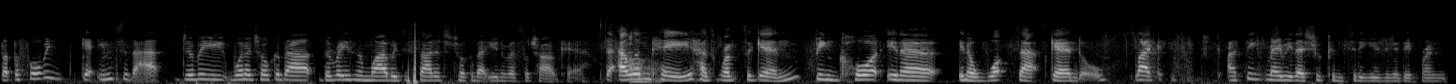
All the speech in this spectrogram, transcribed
But before we get into that, do we want to talk about the reason why we decided to talk about universal childcare? The LNP has once again been caught in a in a WhatsApp scandal. Like, I think maybe they should consider using a different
